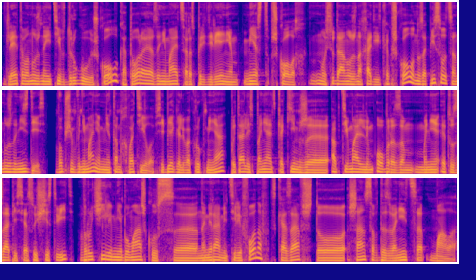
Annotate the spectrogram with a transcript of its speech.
Для этого нужно идти в другую школу, которая занимается распределением мест в школах. Ну, сюда нужно ходить как в школу, но записываться нужно не здесь. В общем, внимания мне там хватило. Все бегали вокруг меня, пытались понять, каким же оптимальным образом мне эту запись осуществить. Вручили мне бумажку с э, номерами телефонов, сказав, что шансов дозвониться мало.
